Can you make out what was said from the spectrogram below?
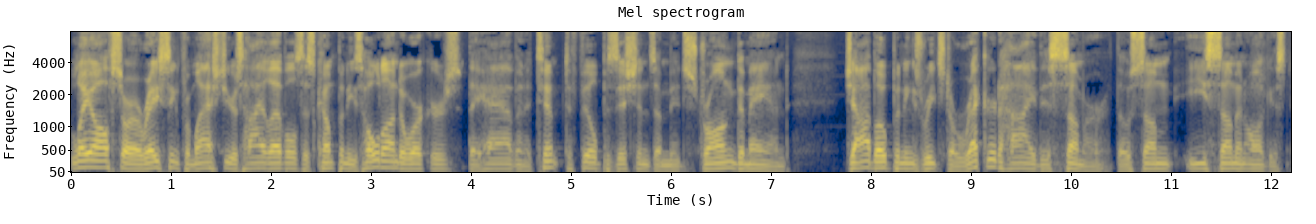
layoffs are erasing from last year's high levels as companies hold on to workers they have an attempt to fill positions amid strong demand. Job openings reached a record high this summer, though some eased some in August.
